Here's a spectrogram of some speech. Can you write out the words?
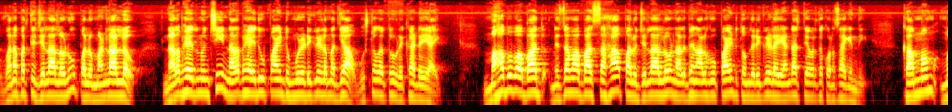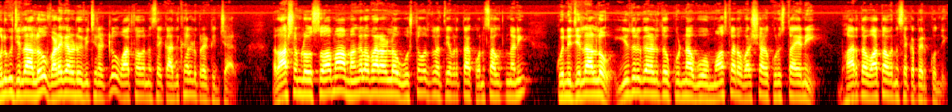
వనపర్తి జిల్లాల్లోనూ పలు మండలాల్లో నలభై ఐదు నుంచి నలభై ఐదు పాయింట్ మూడు డిగ్రీల మధ్య ఉష్ణోగ్రతలు రికార్డయ్యాయి. మహబూబాబాద్ నిజామాబాద్ సహా పలు జిల్లాల్లో నలభై నాలుగు పాయింట్ తొమ్మిది డిగ్రీల ఎండ తీవ్రత కొనసాగింది. ఖమ్మం ములుగు జిల్లాలో వడగలడు వీచినట్లు వాతావరణ శాఖ అధికారులు ప్రకటించారు. రాష్ట్రంలో సోమ మంగళవారాల్లో ఉష్ణోగ్రతల తీవ్రత కొనసాగుతుందని కొన్ని జిల్లాల్లో ఈదురుగాలులతో కూడిన ఓ మోస్తరు వర్షాలు కురుస్తాయని భారత వాతావరణ శాఖ పేర్కొంది.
